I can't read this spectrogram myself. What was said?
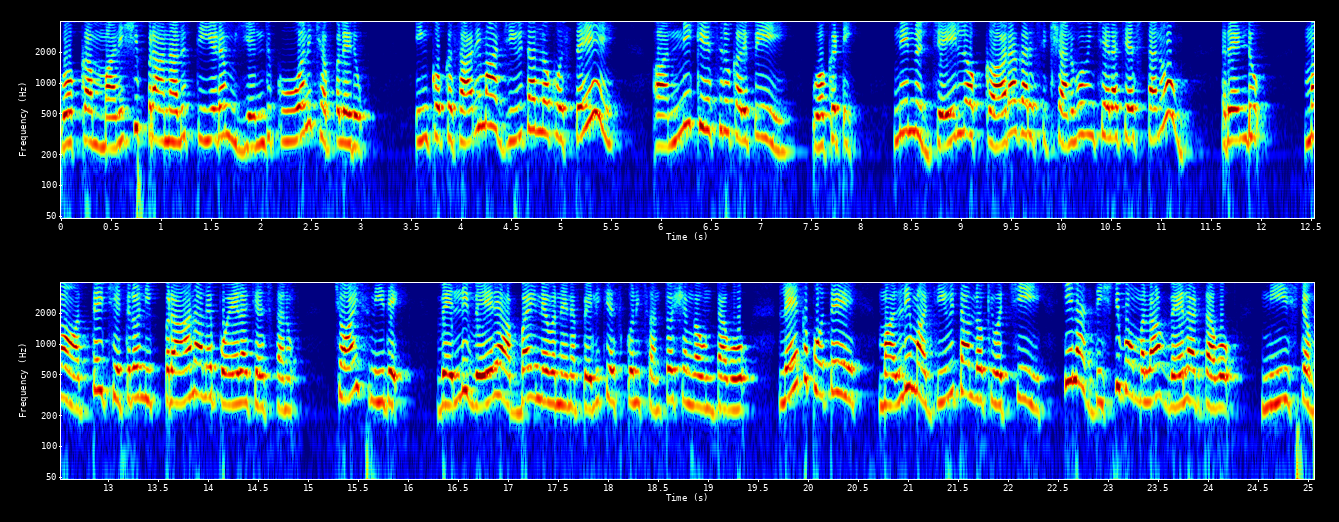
ఒక మనిషి ప్రాణాలు తీయడం ఎందుకు అని చెప్పలేదు. ఇంకొకసారి మా జీవితాల్లోకి వస్తే అన్ని కేసులు కలిపి ఒకటి. నిన్ను జైల్లో కారాగార శిక్ష అనుభవించేలా చేస్తాను. రెండు. మా అత్తయ్య చేతిలో నీ ప్రాణాలే పోయేలా చేస్తాను. చాయిస్ నీదే. వెళ్ళి వేరే అబ్బాయిని ఎవరినైనా పెళ్ళి చేసుకొని సంతోషంగా ఉంటావో? లేకపోతే మళ్ళీ మా జీవితాల్లోకి వచ్చి ఇలా దిష్టి బొమ్మలా వేలాడతావో? నీ ఇష్టం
